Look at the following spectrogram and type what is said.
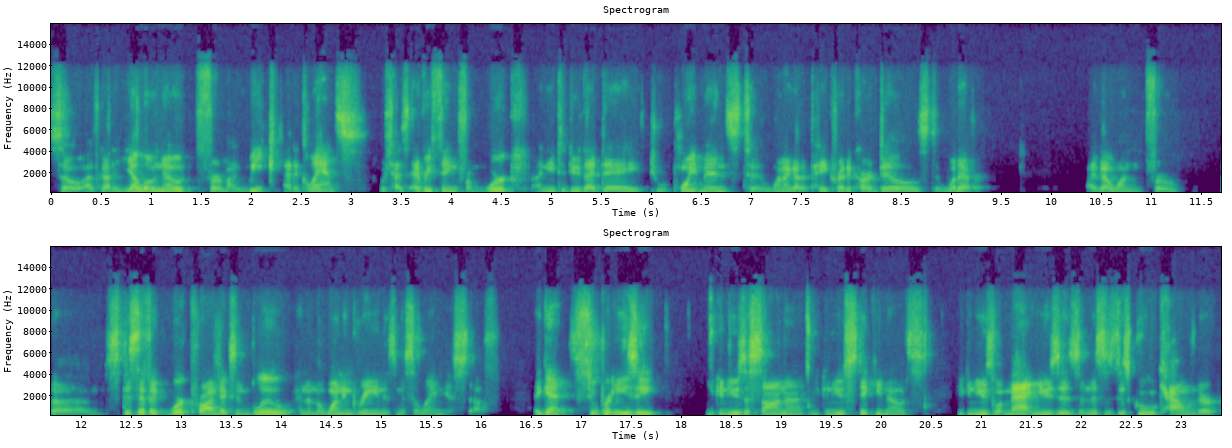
So I've got a yellow note for my week at a glance, which has everything from work I need to do that day to appointments to when I got to pay credit card bills to whatever. I've got one for uh, specific work projects in blue, and then the one in green is miscellaneous stuff. Again, super easy. You can use Asana, you can use sticky notes, you can use what Matt uses, and this is just Google Calendar.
